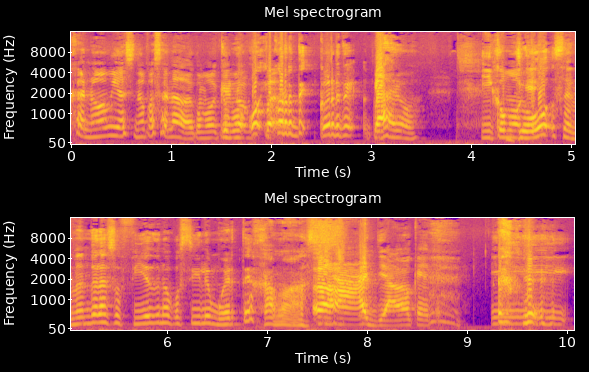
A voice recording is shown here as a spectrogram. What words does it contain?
jaja, no, mira, si no pasa nada, como que Como, no, "Uy, pa- córrete". córrete, claro. Y como Yo, que, salvando a la Sofía de una posible muerte, jamás. Ah, ya, ok. Y,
